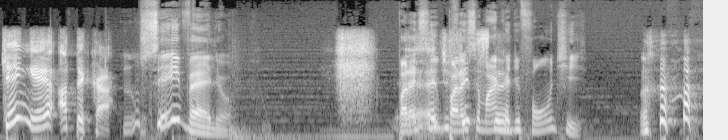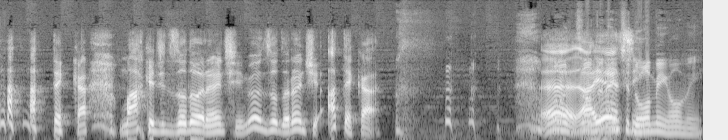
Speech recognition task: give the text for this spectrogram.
quem é a TK? Não sei, velho. Parece, é, é parece marca de fonte. ATK, marca de desodorante. Meu desodorante, ATK. é, aí é assim... do homem-homem.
